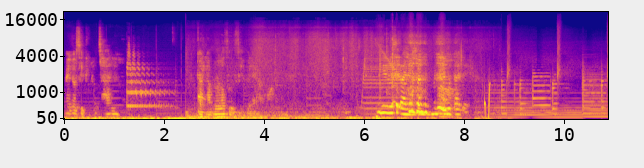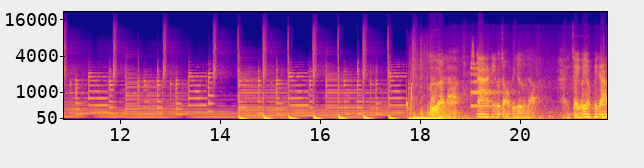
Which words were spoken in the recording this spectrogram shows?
ไม่รู้สึกถึงรสชาติเลย การรับรู้เราสูญเสียไปแล้ว ไม่ได้รู้สึกอะไรเลยไม่ได้รู้สึกอะไรเลยเบื่อแล้ว หน้านี้ก็จะออกไปเดินแล้ว หายใจก็ยังไม่ได้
